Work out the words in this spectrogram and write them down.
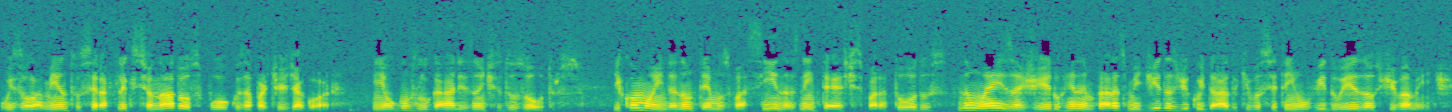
O isolamento será flexionado aos poucos a partir de agora, em alguns lugares antes dos outros. E como ainda não temos vacinas nem testes para todos, não é exagero relembrar as medidas de cuidado que você tem ouvido exaustivamente.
